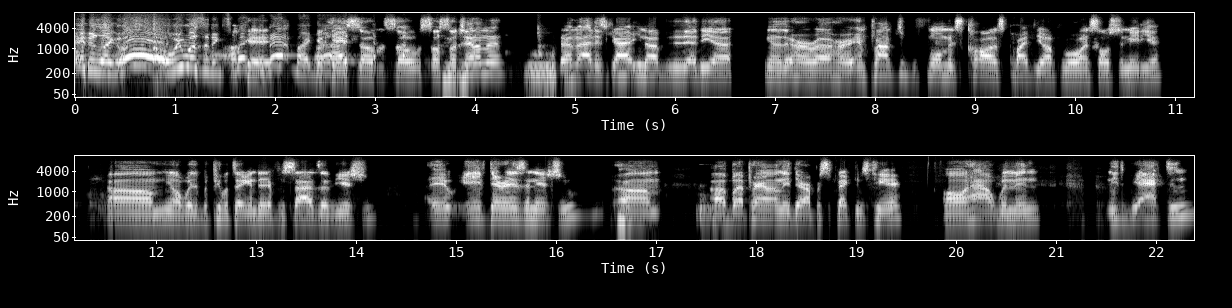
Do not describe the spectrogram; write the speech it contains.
it was like, oh, we wasn't expecting Okay. that, my guy. Okay, so so so so gentlemen, gentlemen, I just got you know the, the uh, you know the, her uh, her impromptu performance caused quite the uproar on social media. Um, you know, with, with people taking different sides of the issue, if, if there is an issue. Um, uh, but apparently there are perspectives here on how women need to be acting,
